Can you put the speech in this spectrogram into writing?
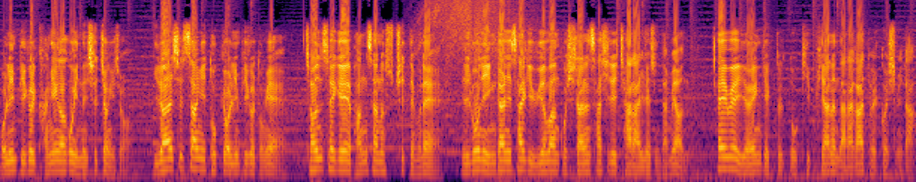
올림픽을 강행하고 있는 실정이죠. 이러한 실상이 도쿄 올림픽을 통해 전 세계의 방사능 수치 때문에 일본이 인간이 살기 위험한 곳이라는 사실이 잘 알려진다면 해외 여행객들도 기피하는 나라가 될 것입니다.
